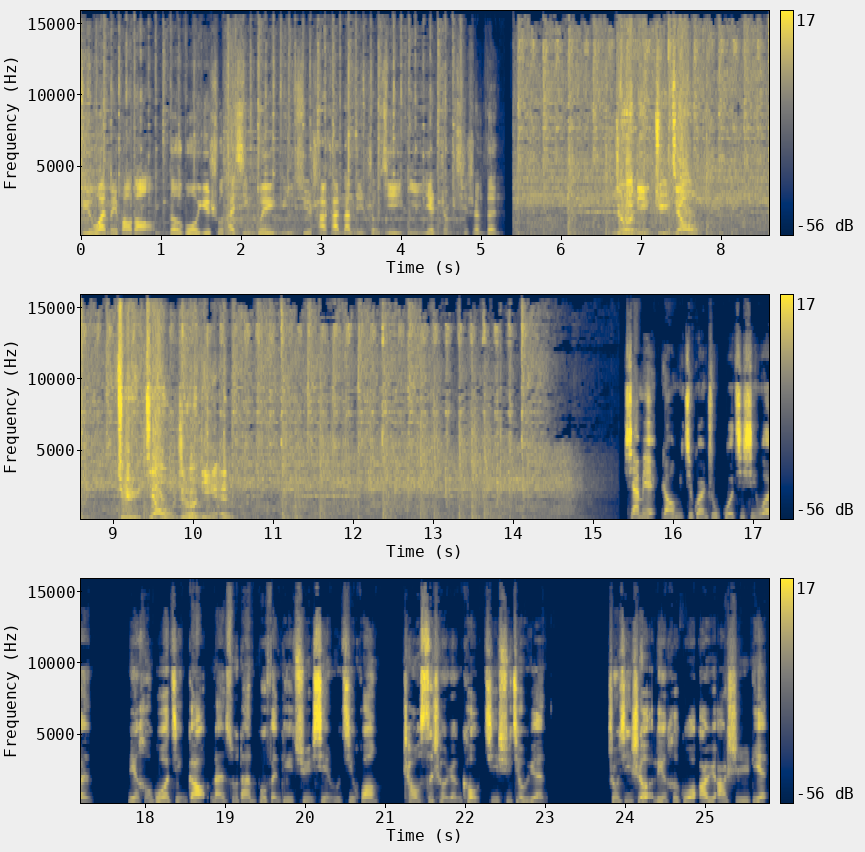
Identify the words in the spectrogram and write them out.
据外媒报道，德国欲出台新规，允许查看难民手机，以验证其身份。热点聚焦，聚焦热点。下面让我们一起关注国际新闻。联合国警告，南苏丹部分地区陷入饥荒，超四成人口急需救援。中新社联合国二月二十日电，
